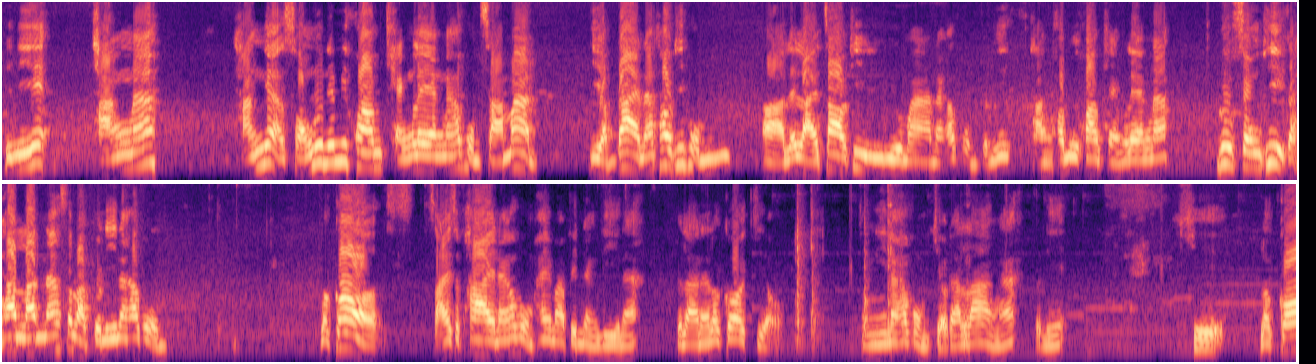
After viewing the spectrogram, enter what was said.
ทีนี้ถังนะถังเนี่ยสองรุ่นนี้มีความแข็งแรงนะครับ ผมสามารถเหยียบได้นะเท่าที่ผมหลายๆเจ้าที่รีวิวมานะครับ ผมตัวนี้ถังเขามีความแข็งแรงนะ รูปทรงที่กระทัดรัดนะสำหรับตัวนี้นะครับ ผม แล้วก็สายสะพายนะครับ ผมให้มาเป็นอย่างดีนะเวลานั้นแล้วก็เกี่ยวตรงนี้นะครับ ผมเกี่ยวด้านล่างนะตัวนี้โอเคแล้วก็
